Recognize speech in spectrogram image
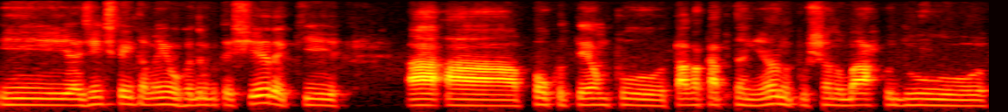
e a gente tem também o Rodrigo Teixeira, que há, há pouco tempo estava capitaneando, puxando o barco do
